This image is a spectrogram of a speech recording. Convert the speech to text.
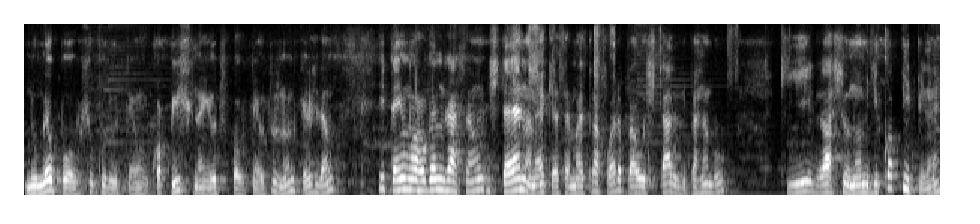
no meu povo, Chucuru, tem um copicho, né, em outros povos tem outros nomes que eles dão, e tem uma organização externa, né, que essa é mais para fora, para o estado de Pernambuco, que dá-se o nome de COPIP, né?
